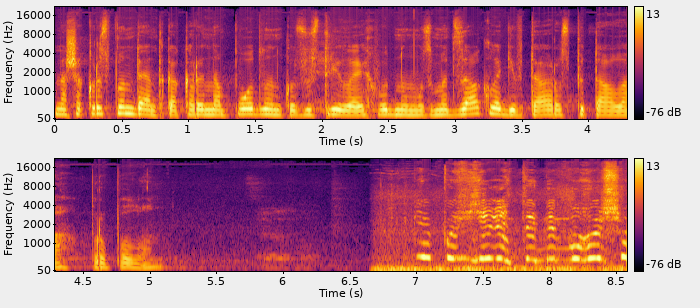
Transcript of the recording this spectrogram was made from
Наша кореспондентка Карина Подленко зустріла їх в одному з медзакладів та розпитала про полон. Я повірити не можу.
